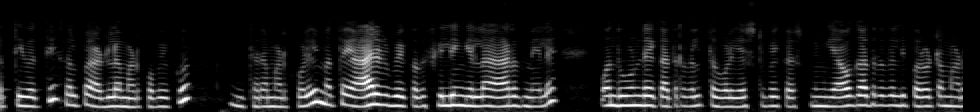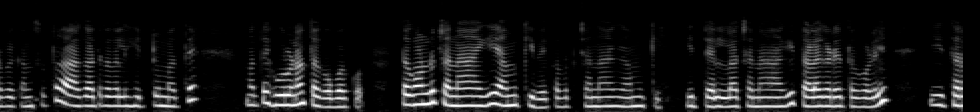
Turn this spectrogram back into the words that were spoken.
ಒತ್ತಿ ಒತ್ತಿ ಸ್ವಲ್ಪ ಅಡ್ಲ ಮಾಡ್ಕೋಬೇಕು. ಈ ಥರ ಮಾಡ್ಕೊಳ್ಳಿ. ಮತ್ತು ಆರಿರಬೇಕು ಅದು ಫಿಲ್ಲಿಂಗ್ ಎಲ್ಲ ಆರಿದ ಮೇಲೆ ಒಂದು ಉಂಡೆ ಗಾತ್ರದಲ್ಲಿ ತೊಗೊಳ್ಳಿ. ಎಷ್ಟು ಬೇಕು ಅಷ್ಟು. ನಿಮ್ಗೆ ಯಾವ ಗಾತ್ರದಲ್ಲಿ ಪರೋಟ ಮಾಡ್ಬೇಕು ಅನಿಸುತ್ತೋ ಆ ಗಾತ್ರದಲ್ಲಿ ಹಿಟ್ಟು ಮತ್ತು ಮತ್ತು ಹೂರಣ ತಗೋಬೇಕು. ತಗೊಂಡು ಚೆನ್ನಾಗಿ ಅಮ್ಕಿಬೇಕು. ಅದಕ್ಕೆ ಚೆನ್ನಾಗಿ ಅಮ್ಕಿ. ಹಿಟ್ಟೆಲ್ಲ ಚೆನ್ನಾಗಿ ತಳಗಡೆ ತಗೊಳ್ಳಿ. ಈ ಥರ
